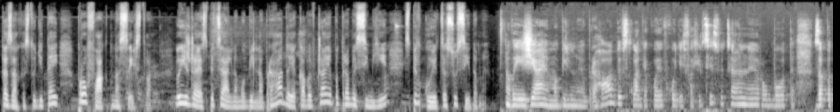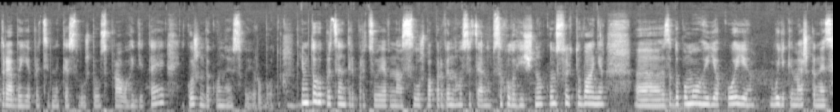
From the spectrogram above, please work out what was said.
та захисту дітей про факт насильства. Виїжджає спеціальна мобільна бригада, яка вивчає потреби сім'ї, спілкується з сусідами. Виїжджає мобільною бригадою, в склад якої входять фахівці соціальної роботи. За потреби є працівники служби у справах дітей, і кожен виконує свою роботу. Крім того, при центрі працює в нас служба первинного соціально-психологічного консультування, е, за допомогою якої будь-який мешканець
